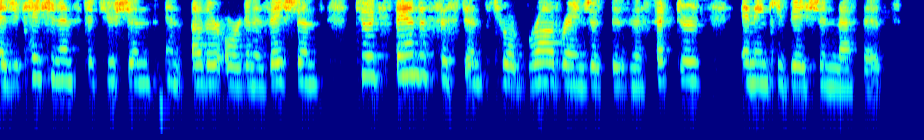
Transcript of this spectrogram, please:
education institutions, and other organizations to expand assistance to a broad range of business sectors and incubation methods.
